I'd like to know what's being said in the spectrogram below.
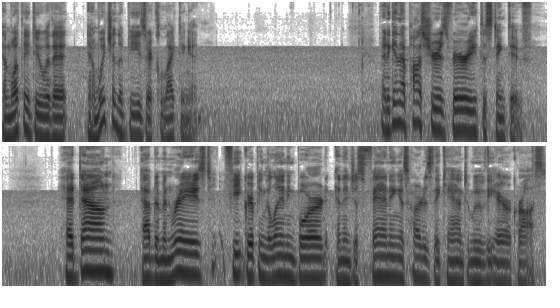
and what they do with it and which of the bees are collecting it. And again, that posture is very distinctive. Head down, abdomen raised, feet gripping the landing board, and then just fanning as hard as they can to move the air across.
